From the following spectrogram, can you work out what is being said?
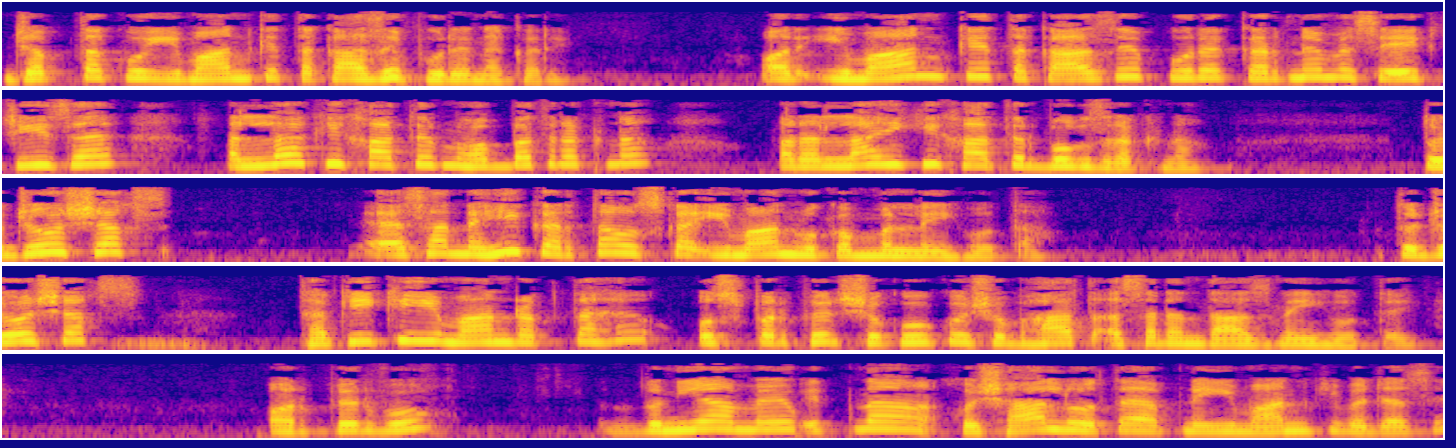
جب تک وہ ایمان کے تقاضے پورے نہ کرے۔ اور ایمان کے تقاضے پورے کرنے میں سے ایک چیز ہے اللہ کی خاطر محبت رکھنا اور اللہ ہی کی خاطر بغض رکھنا۔ تو جو شخص ایسا نہیں کرتا اس کا ایمان مکمل نہیں ہوتا۔ تو جو شخص حقیقی ایمان رکھتا ہے اس پر پھر شکوک و شبہات اثر انداز نہیں ہوتے۔ اور پھر وہ دنیا میں اتنا خوشحال ہوتا ہے اپنے ایمان کی وجہ سے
